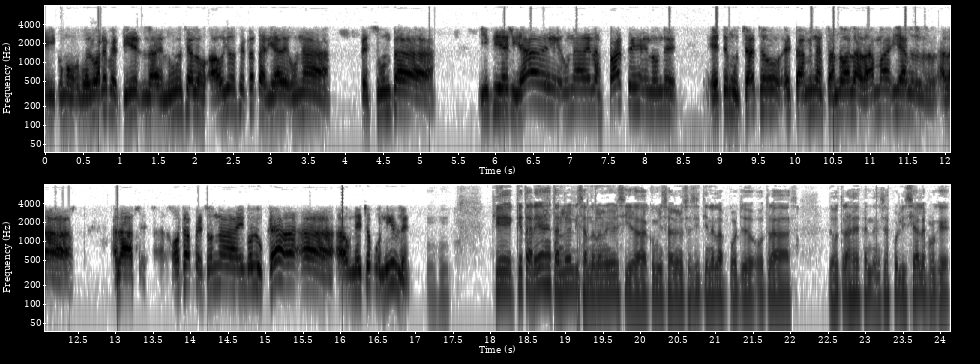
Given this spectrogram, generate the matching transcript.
y como vuelvo a repetir, la denuncia, los audios se trataría de una presunta infidelidad de una de las partes en donde este muchacho está amenazando a la dama y al, a la a la otra persona involucrada a, un hecho punible. ¿Qué, ¿Qué tareas están realizando la universidad, comisario? No sé si tiene el apoyo de otras de otras dependencias policiales, porque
